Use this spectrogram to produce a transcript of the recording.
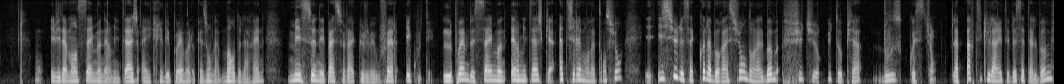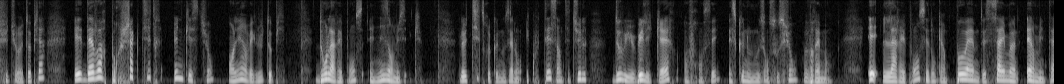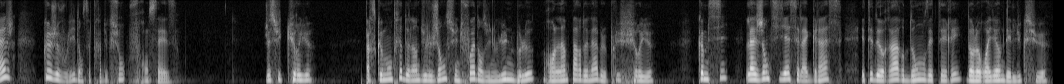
Bon, évidemment, Simon Hermitage a écrit des poèmes à l'occasion de la mort de la reine, mais ce n'est pas cela que je vais vous faire écouter. Le poème de Simon Hermitage qui a attiré mon attention est issu de sa collaboration dans l'album Future Utopia, 12 questions. La particularité de cet album, Future Utopia, est d'avoir pour chaque titre une question en lien avec l'utopie, dont la réponse est mise en musique. Le titre que nous allons écouter s'intitule Do We Really Care? en français, est-ce que nous nous en soucions vraiment? Et la réponse est donc un poème de Simon Hermitage que je vous lis dans sa traduction française. Je suis curieux, parce que montrer de l'indulgence une fois dans une lune bleue rend l'impardonnable plus furieux, comme si la gentillesse et la grâce étaient de rares dons éthérés dans le royaume des luxueux,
